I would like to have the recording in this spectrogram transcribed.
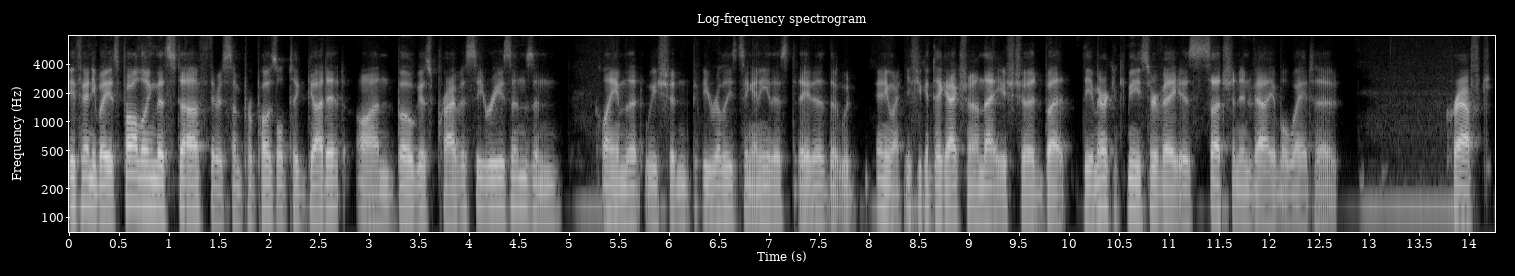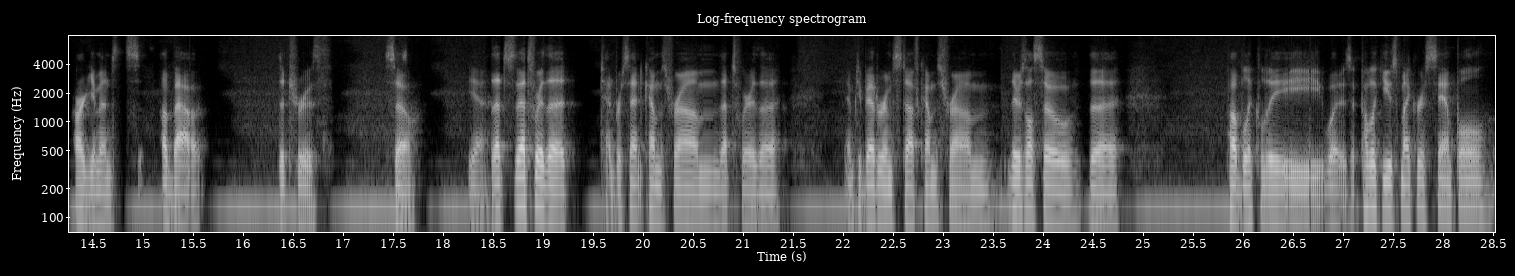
if anybody's following this stuff there's some proposal to gut it on bogus privacy reasons and claim that we shouldn't be releasing any of this data that would anyway if you can take action on that you should but the american community survey is such an invaluable way to craft arguments about the truth. So yeah that's that's where the 10% comes from that's where the empty bedroom stuff comes from. There's also the publicly what is it public use microsample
